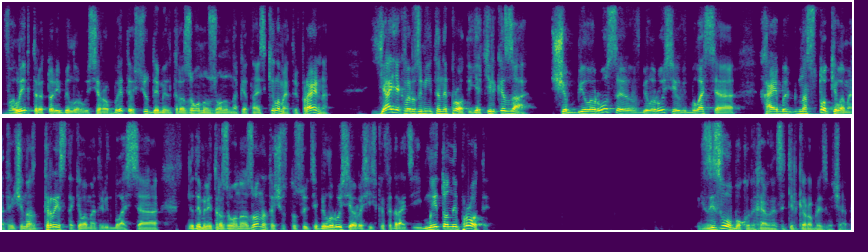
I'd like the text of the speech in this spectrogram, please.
Вглиб території Білорусі робити всю демілітаризовану зону на 15 кілометрів. Правильно? Я, як ви розумієте, не проти. Я тільки за. Щоб білоруси в Білорусі відбулася хай би на 100 кілометрів чи на 300 кілометрів відбулася демілітаризована зона, те, що стосується Білорусі Російської Федерації. Ми то не проти. Зі свого боку, нехай вони це тільки роблять, звичайно.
